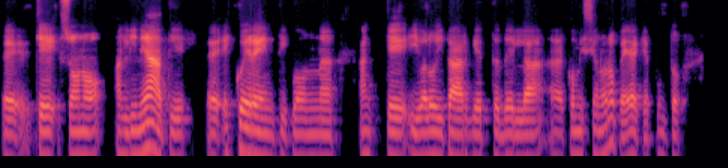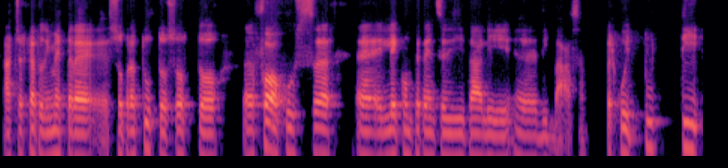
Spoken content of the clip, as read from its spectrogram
eh, che sono allineati eh, e coerenti con anche i valori target della eh, Commissione europea che appunto ha cercato di mettere eh, soprattutto sotto eh, focus le competenze digitali di base. Per cui tutti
